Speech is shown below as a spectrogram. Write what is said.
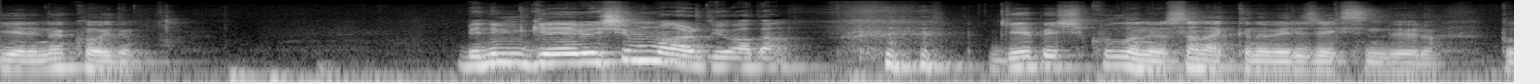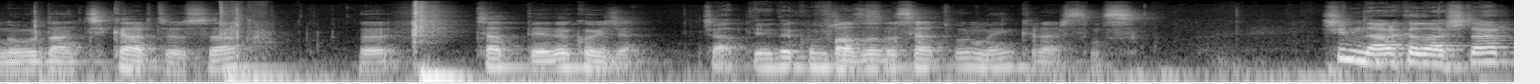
yerine koydum. benim G5'im var diyor adam. G5'i kullanıyorsan hakkını vereceksin diyorum. Bunu buradan çıkartıyorsan böyle çat diye de koyacaksın. Çat diye de koyacaksın. Fazla da sert vurmayın kırarsınız. Şimdi arkadaşlar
